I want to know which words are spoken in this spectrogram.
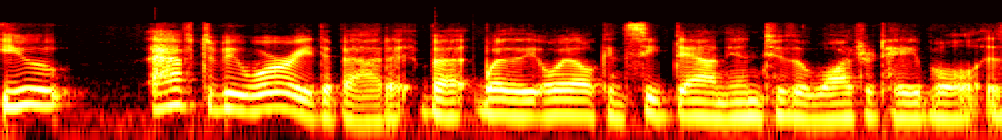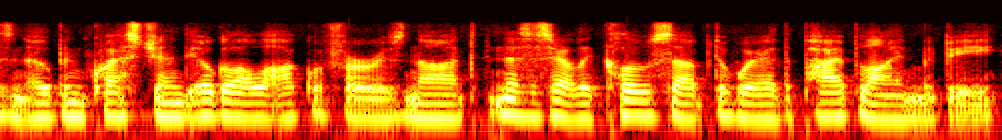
You have to be worried about it, but whether the oil can seep down into the water table is an open question. The Ogallala Aquifer is not necessarily close up to where the pipeline would be.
